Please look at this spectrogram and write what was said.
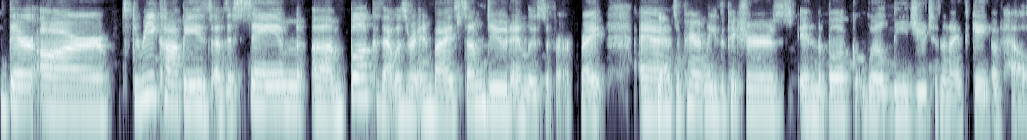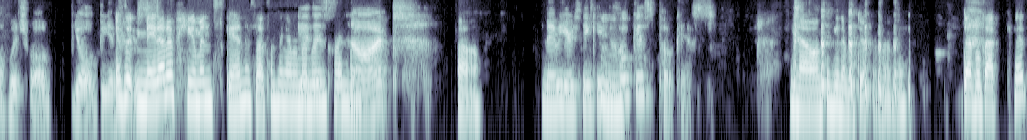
there are three copies of the same um, book that was written by some dude and Lucifer, right? And apparently, the pictures in the book will lead you to the ninth gate of hell, which will you'll be. In Is it made out of human skin is that something i'm It remembering is correctly not. oh Maybe you're thinking Hmm. Hocus Pocus. no i'm thinking of a different movie devil's advocate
